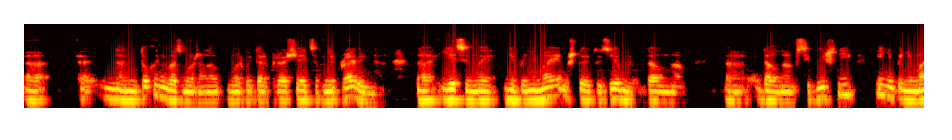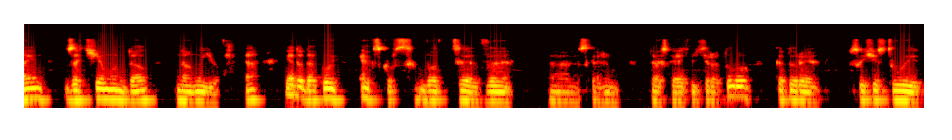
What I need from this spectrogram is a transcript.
она не только невозможна, она, может быть, даже превращается в неправильную, да, если мы не понимаем, что эту землю дал нам, дал нам Всевышний, и не понимаем, зачем он дал нам ее. Да. Это такой экскурс вот в, скажем, так сказать, литературу, которая существует,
